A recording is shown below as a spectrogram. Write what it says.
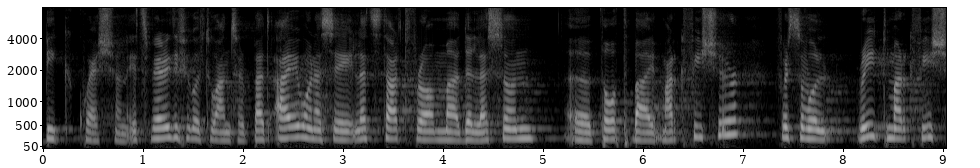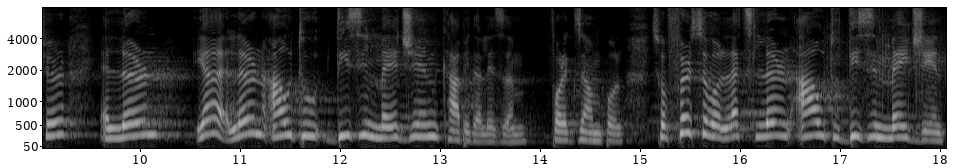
big question. It's very difficult to answer, but I want to say let's start from uh, the lesson uh, taught by Mark Fisher. First of all, read Mark Fisher and learn, yeah, learn how to disimagine capitalism for example. So first of all, let's learn how to disimagine.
